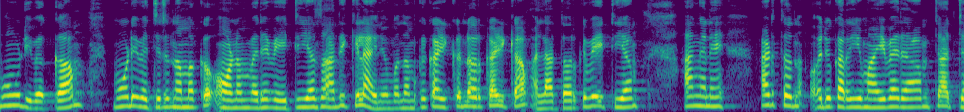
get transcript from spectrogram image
മൂടി വെക്കാം. മൂടി വെച്ചിട്ട് നമുക്ക് ഓണം വരെ വെയിറ്റ് ചെയ്യാൻ സാധിക്കില്ല. അതിന് മുമ്പ് നമുക്ക് കഴിക്കേണ്ടവർക്ക് കഴിക്കാം. അല്ലാത്തവർക്ക് വെയിറ്റ് ചെയ്യാം. അങ്ങനെ അടുത്ത ഒരു കറിയുമായി വരാം. ടാറ്റ.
